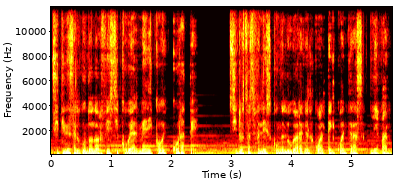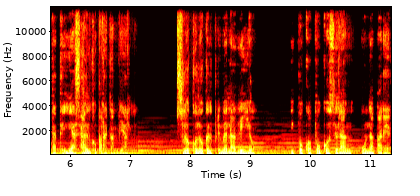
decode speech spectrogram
Si tienes algún dolor físico, ve al médico y cúrate. Si no estás feliz con el lugar en el cual te encuentras, levántate y haz algo para cambiarlo. Solo coloca el primer ladrillo y poco a poco serán una pared.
